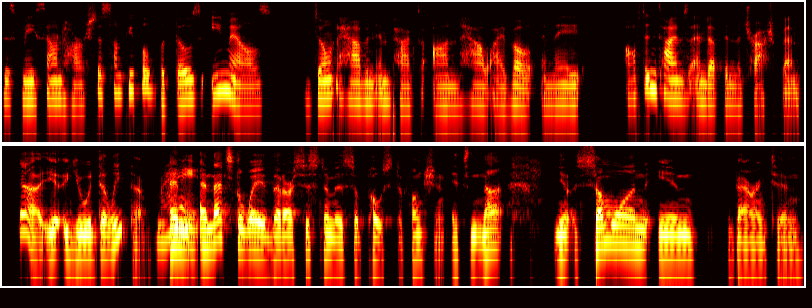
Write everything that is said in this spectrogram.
this may sound harsh to some people, but those emails don't have an impact on how I vote. And they oftentimes end up in the trash bin. Yeah, you, you would delete them. And Right. and that's the way that our system is supposed to function. It's not, you know, someone in Barrington,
